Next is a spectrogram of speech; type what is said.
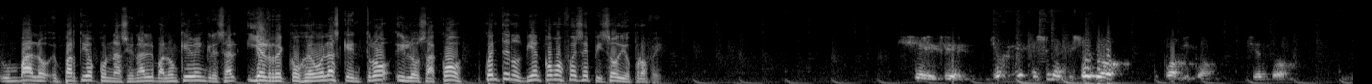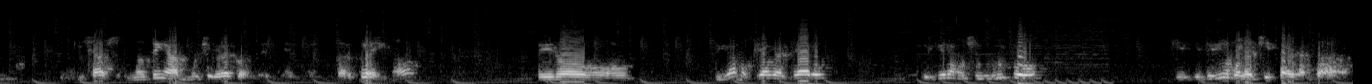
un, balo, un partido con Nacional, el balón que iba a ingresar, y el recogebolas que entró y lo sacó. Cuéntenos bien cómo fue ese episodio, profe. Sí, sí. es un episodio cómico. ¿cierto? Quizás no tenga mucho que ver con el, fair play, ¿no? Pero digamos que habla claro de que éramos un grupo que, teníamos la chispa adelantada.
